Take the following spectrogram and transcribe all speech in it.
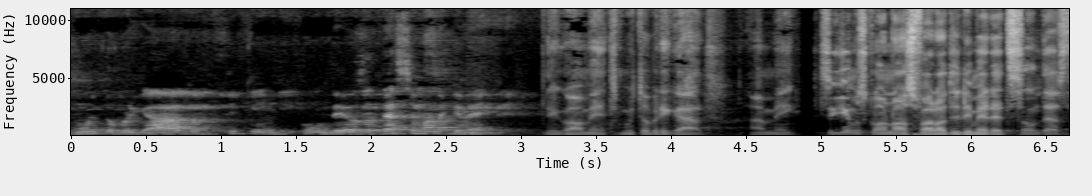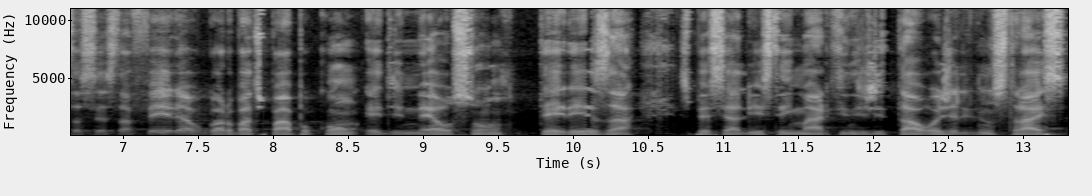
Muito obrigado. Fiquem com Deus. Até semana que vem. Igualmente, muito obrigado. Amém. Seguimos com o nosso Farol de Limeira edição desta sexta-feira. Agora o bate-papo com Ednelson Tereza, especialista em marketing digital. Hoje ele nos traz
